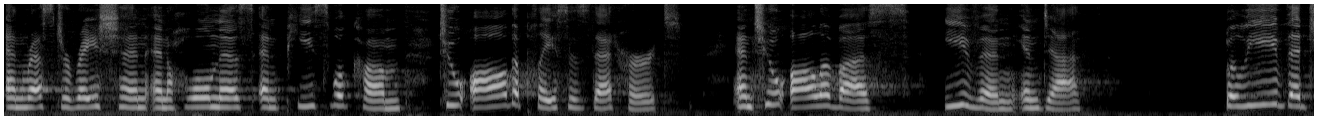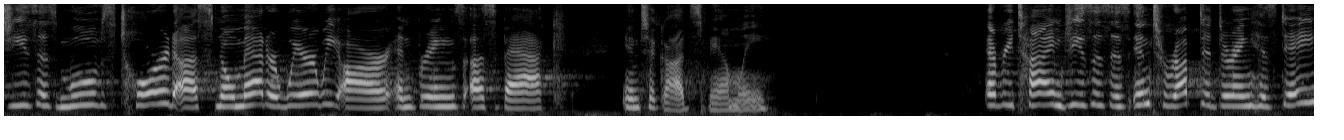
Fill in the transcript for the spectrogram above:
and restoration and wholeness and peace will come to all the places that hurt, and to all of us, even in death. Believe that Jesus moves toward us no matter where we are and brings us back into God's family. Every time Jesus is interrupted during his day,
